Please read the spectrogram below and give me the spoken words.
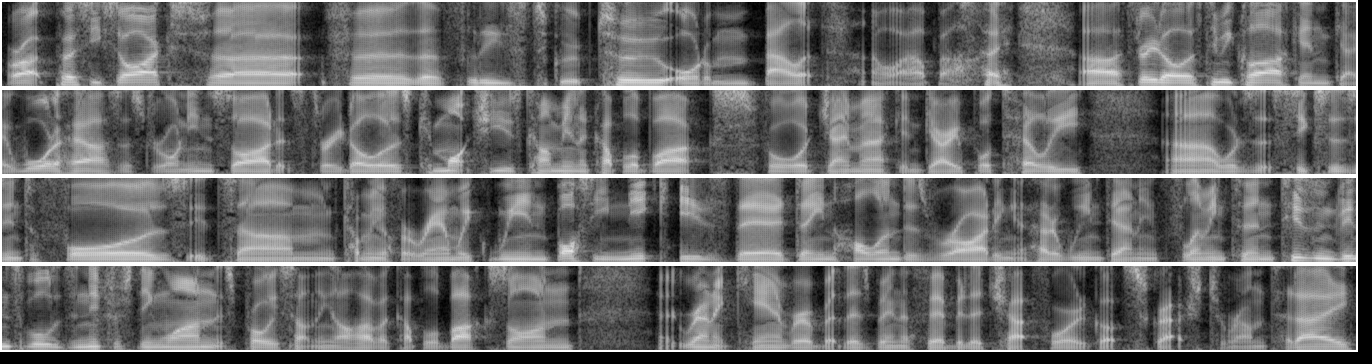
All right, Percy Sykes uh, for the Fliz to Group 2, Autumn Ballot, oh, our ballet, uh, $3. Timmy Clark and Gay Waterhouse, it's drawn inside, it's $3. Kimochi's come in a couple of bucks for J Mac and Gary Portelli. Uh, what is it, sixes into fours? It's um, coming off a Randwick win. Bossy Nick is there. Dean Holland is riding. It had a win down in Flemington. Tis Invincible is an interesting one. It's probably something I'll have a couple of bucks on. It ran at Canberra, but there's been a fair bit of chat for it. It got scratched to run today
